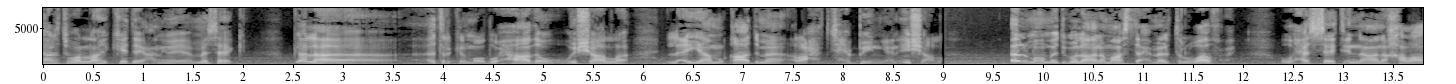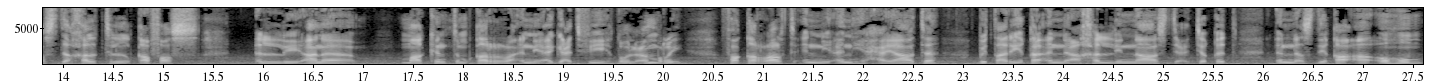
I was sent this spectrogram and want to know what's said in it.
قالت والله كده يعني مزاج قال لها اترك الموضوع هذا وإن شاء الله الأيام القادمة راح تحبين يعني إن شاء الله. المهم تقول أنا ما استحملت الوضع وحسيت إن أنا خلاص دخلت القفص اللي أنا ما كنت مقررة إني أقعد فيه طول عمري فقررت إني أنهي حياته بطريقة اني أخلي الناس تعتقد أن اصدقائه هم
